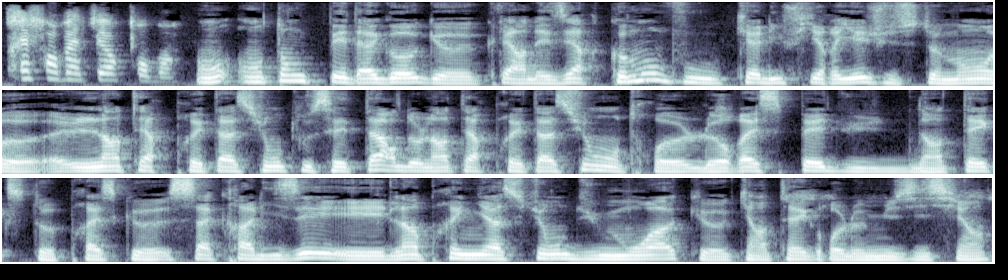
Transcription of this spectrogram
très formateur pour moi. En, tant que pédagogue, euh, Claire Désert, comment vous qualifieriez justement euh, l'interprétation, tout cet art de l'interprétation entre le respect d'un texte presque sacralisé et l'imprégnation du moi qu'intègre le musicien?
